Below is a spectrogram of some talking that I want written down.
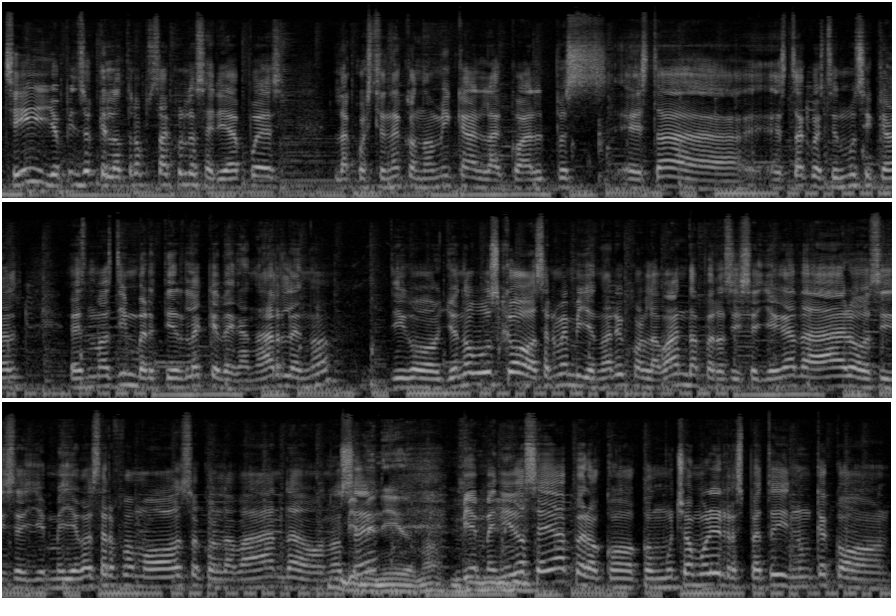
Sí, yo pienso que el otro obstáculo sería pues la cuestión económica en la cual pues esta, esta cuestión musical es más de invertirle que de ganarle, ¿no? Digo, yo no busco hacerme millonario con la banda, pero si se llega a dar o si se, me llego a ser famoso con la banda o no sé. Bienvenido, ¿no? Bienvenido sea, pero con, con mucho amor y respeto y nunca con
